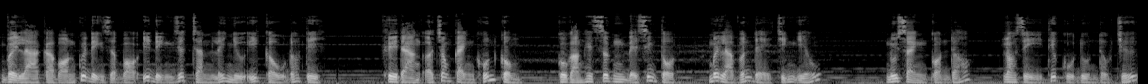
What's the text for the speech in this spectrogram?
Vậy là cả bọn quyết định dẹp bỏ ý định giết chằn lấy như ý cầu đó đi. Khi đang ở trong cảnh khốn cùng, cố gắng hết sức để sinh tồn mới là vấn đề chính yếu. Núi xanh còn đó, lo gì thiếu củ đun đầu chứ.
